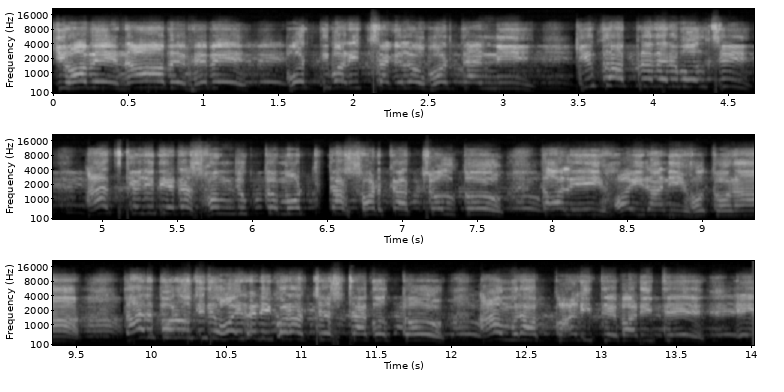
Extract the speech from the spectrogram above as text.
কি হবে না হবে ভেবে ভোট দিবার ইচ্ছা গেলেও ভোট দেননি। কিন্তু আপনাদের বলছি, আজকে যদি এটা সংযুক্ত মোর্চার সরকার চলতো, তাহলে এই হয়রানি হতো না। তারপরেও যদি হয়রানি করার চেষ্টা করতো, আমরা বাড়িতে বাড়িতে এই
